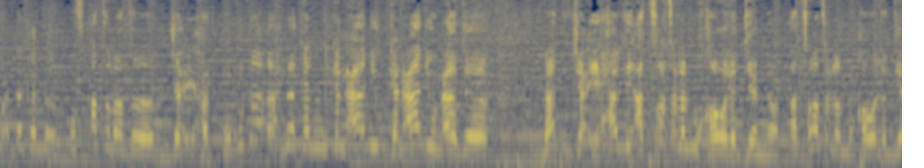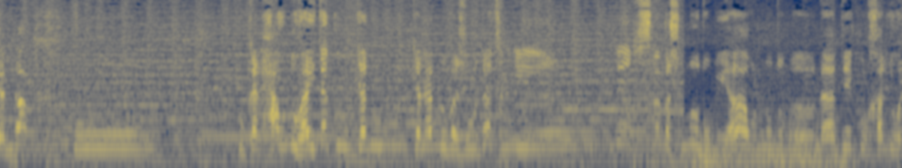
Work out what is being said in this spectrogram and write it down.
وعندنا كان وفي فترة جائحة كورونا إحنا كنعانيو كنعانيو مع هذه الجائحة اللي أثرت على المقاولات ديالنا أثرت على المقاولات ديالنا و وكنحاولوا هيداك وكان كنعملوا مجهودات اللي اللي خصنا باش نوضوا بها ونوضوا بهذيك ونخليو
